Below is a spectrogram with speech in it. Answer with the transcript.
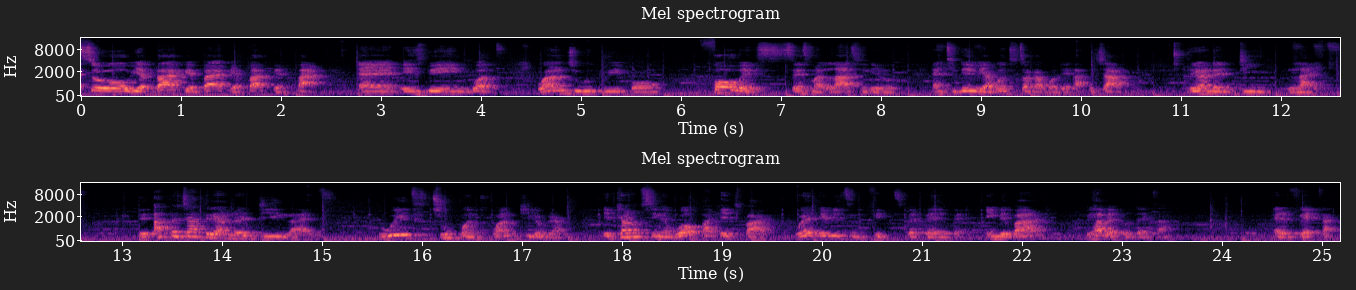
So we are back, we are back, we are back, we are back. And it's been what? One, two, three, four, four weeks since my last video. And today we are going to talk about the Aputure 300D Lite. The Aputure 300D Lite weighs 2.1 kilogram. It comes in a well-packaged bag where everything fits perfectly. In the bag, we have a protector, a reflector,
